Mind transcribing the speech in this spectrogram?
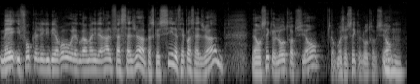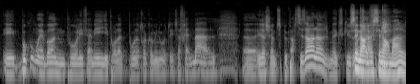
Mais il faut que les libéraux et le gouvernement libéral fassent sa job parce que s'il ne fait pas sa job, on sait que l'autre option, comme moi je sais que l'autre option mhm. est beaucoup moins bonne pour les familles et pour, la, pour notre communauté. Ça ferait mal. Euh, et là, je suis un petit peu partisan, là, je m'excuse. C'est, normal. C'est normal.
